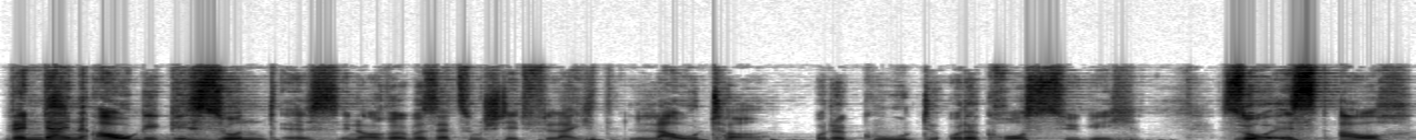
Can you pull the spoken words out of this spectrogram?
wenn dein Auge gesund ist, in eurer Übersetzung steht vielleicht lauter oder gut oder großzügig, so ist auch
